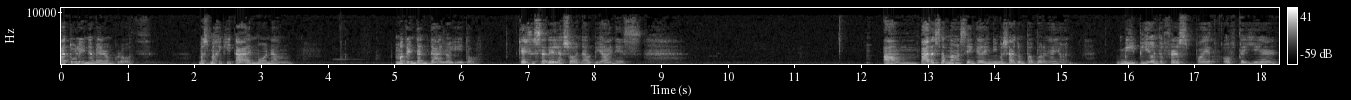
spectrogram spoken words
Patuloy na merong growth. Mas makikitaan mo ng magandang daloy ito. Kesa sa relasyon, I'll be honest. Um, para sa mga single, hindi masyadong pabor ngayon. Maybe on the first part of the year,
